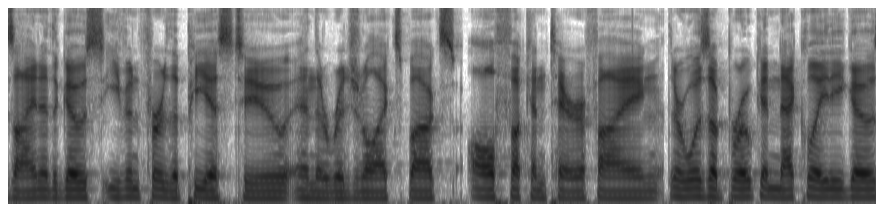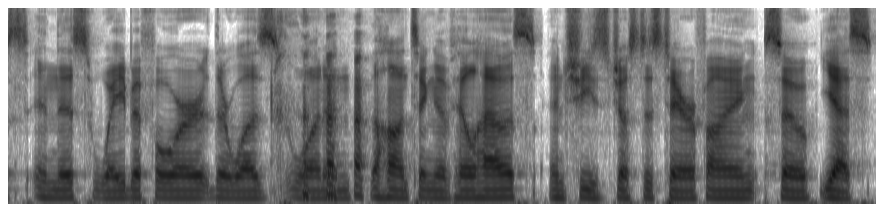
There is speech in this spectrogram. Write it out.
design of the ghost, even for the PS2 and the original Xbox, all fucking terrifying. There was a broken neck lady ghost in this way before there was one in The Haunting of Hill House, and she's just as terrifying. So, yes,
